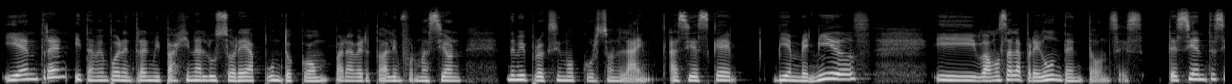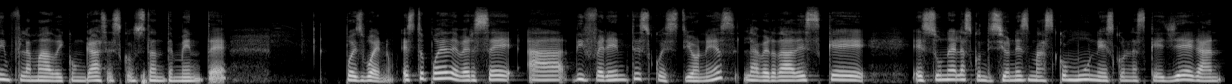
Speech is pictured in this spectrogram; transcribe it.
y entren. Y también pueden entrar en mi página luzorea.com para ver toda la información de mi próximo curso online. Así es que bienvenidos y vamos a la pregunta entonces te sientes inflamado y con gases constantemente, pues bueno, esto puede deberse a diferentes cuestiones. La verdad es que es una de las condiciones más comunes con las que llegan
